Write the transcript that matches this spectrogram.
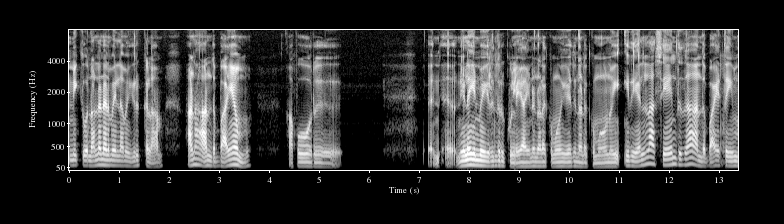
இன்றைக்கி ஒரு நல்ல நிலைமை இல்லாமல் இருக்கலாம். ஆனால் அந்த பயம் அப்போது ஒரு நிலையின்மை இருந்திருக்கும் இல்லையா? என்ன நடக்குமோ ஏது நடக்குமோன்னு. இது எல்லாம் சேர்ந்து தான் அந்த பயத்தையும்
